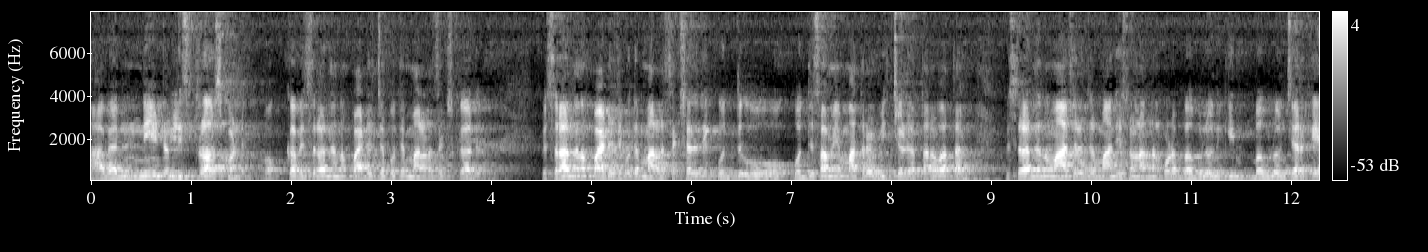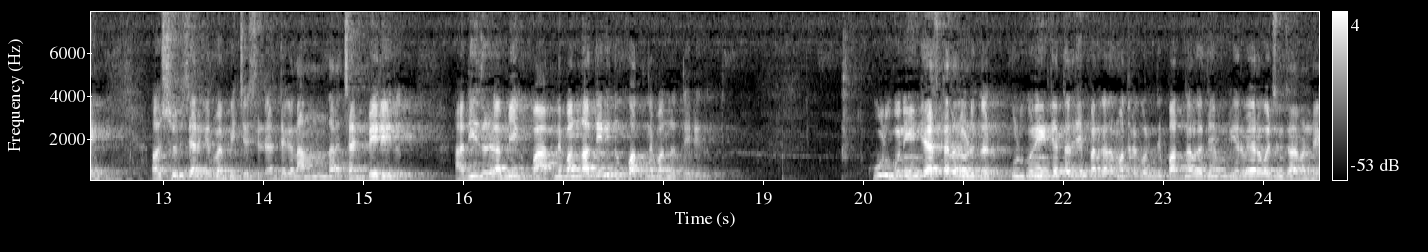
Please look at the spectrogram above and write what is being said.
అవన్నీ ఏంటో లిస్ట్ రాసుకోండి. ఒక్క విశ్రాంతనం పాటించకపోతే మరణ శిక్ష కాదు. విశ్రాంతనం పాటించకపోతే మరణశిక్ష అనేది కొద్ది కొద్ది సమయం మాత్రమే ఇచ్చాడు. ఆ తర్వాత విశ్రాంతనం ఆచరించిన మానేసిన వాళ్ళందరూ కూడా బబులోనికి బబులోని చెరకే అశ్వరి చెరకే పంపించేసాడు అంతేగాని అందరం చంపేయలేదు అది ఇది మీకు పాత నిబంధన తెలియదు కొత్త నిబంధన తెలియదు కూడుకుని ఏం చేస్తారని అడుగుతారు. కూడుకుని ఏం చేస్తారో చెప్పాను కదా మొదటి కొరింది పద్నాలుగు అధ్యాయం ఇరవై ఆరు వచ్చిన చదవండి.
